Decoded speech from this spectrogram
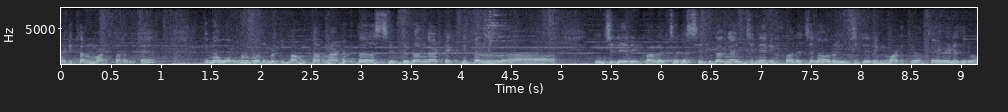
ಮೆಡಿಕಲ್ ಮಾಡ್ತಾರಂತೆ. ಇನ್ನು ಒಬ್ಬರು ಬಂದುಬಿಟ್ಟು ನಮ್ಮ ಕರ್ನಾಟಕದ ಸಿದ್ಧಗಂಗಾ ಟೆಕ್ನಿಕಲ್ ಇಂಜಿನಿಯರಿಂಗ್ ಕಾಲೇಜಲ್ಲಿ ಸಿದ್ಧಗಂಗಾ ಇಂಜಿನಿಯರಿಂಗ್ ಕಾಲೇಜಲ್ಲಿ ಅವರು ಇಂಜಿನಿಯರಿಂಗ್ ಮಾಡ್ತೀವಿ ಅಂತ ಹೇಳಿದರು.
